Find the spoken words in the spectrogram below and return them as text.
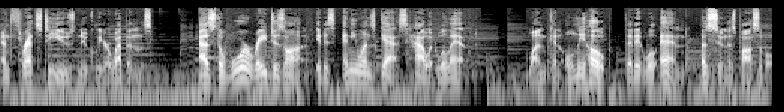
and threats to use nuclear weapons. As the war rages on, it is anyone's guess how it will end. One can only hope that it will end as soon as possible.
